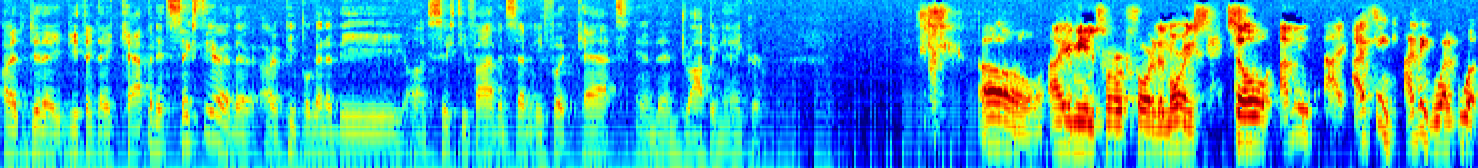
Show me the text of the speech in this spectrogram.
are, do they? Do you think they cap it at sixty, or are, there, are people going to be on sixty five and seventy foot cats and then dropping anchor? Oh, I mean for for the moorings. So I mean, I, I think I think what, what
